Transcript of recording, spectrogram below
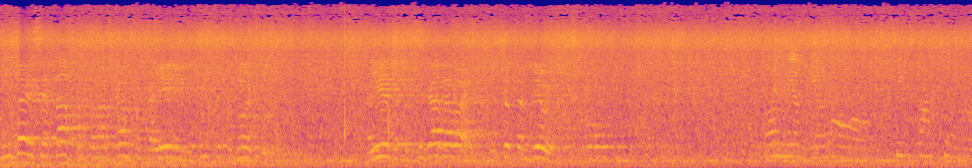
Не ударься тапком по ножкам, по коленям, не чисто под ноги. Олега, под себя давай. Ты что там делаешь? Oh mio Dio, no. Six one two, no.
